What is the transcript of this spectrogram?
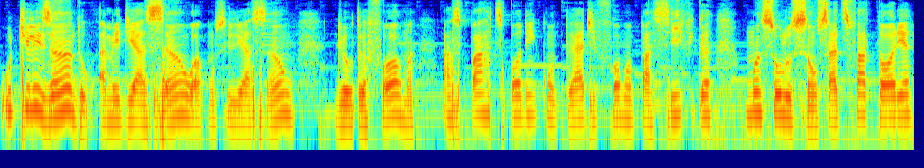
Utilizando a mediação ou a conciliação de outra forma, as partes podem encontrar de forma pacífica uma solução satisfatória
